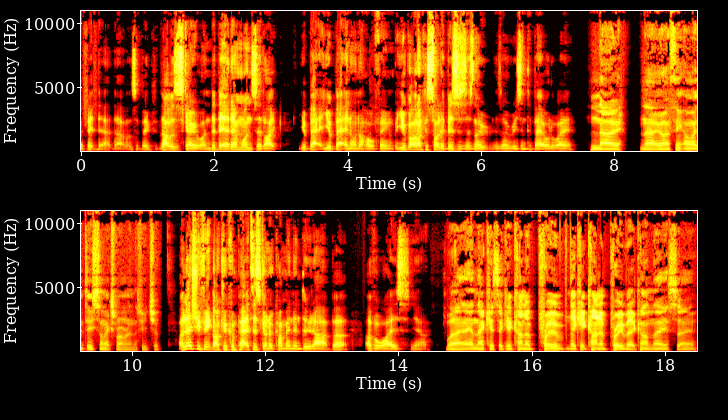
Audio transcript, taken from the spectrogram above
a bit that that was a big that was a scary one. The yeah, them ones are like you're betting you're betting on the whole thing, but you've got like a solid business. There's no there's no reason to bet all the way. No, no. I think I might do some experiment in the future, unless you think like a competitor's going to come in and do that. But otherwise, yeah. Well, in that case, they could kind of prove they could kind of prove it, can't they? So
